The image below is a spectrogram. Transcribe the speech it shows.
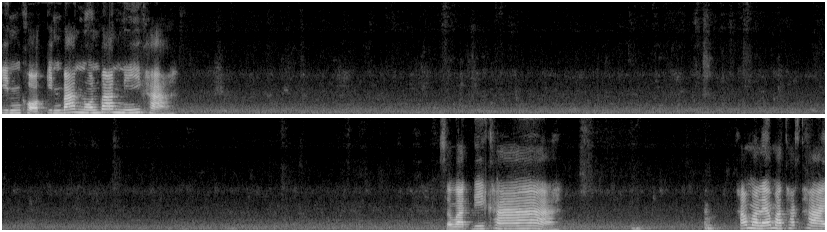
กินขอกินบ้านโน้นบ้านนี้ค่ะ สวัสดีค่ะ เข้ามาแล้วมาทักทาย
